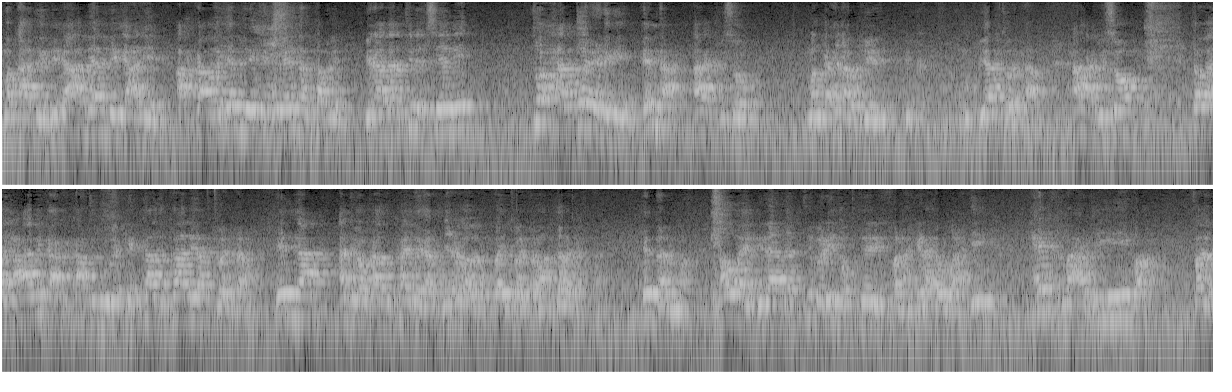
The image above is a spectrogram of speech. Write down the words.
مقادير آه يلي يعني أحكام يلي إجرينا تبلي. بنا نتك سيني تحت غيرك هنا أكبسوا من قحنا وكيل. بيكتور تام أنا بيسو تبع عابك كاتو دولك كادو كادو يكتور تام إن أدي وكادو كايدا قد نعوى بيتو تام درجة إن الما أو إدنا دتي بري دكتور فنا كده هو وحدي حكمة عجيبة فنا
